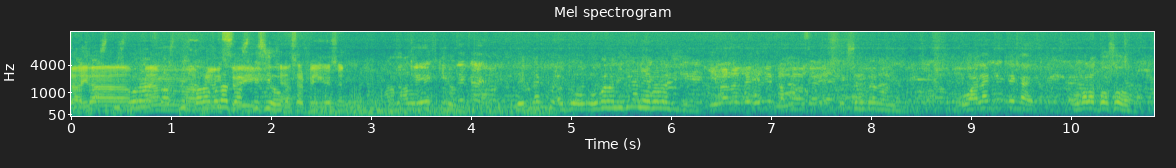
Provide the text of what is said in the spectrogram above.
শাহিদা ম্যাম আপনি নিশ্চয়ই অ্যান্সার পেয়ে গেছেন वो वाला लीजिएगा ना ये वाला लीजिएगा एक सौ रुपये में हो जाएगा वो वाला कितने का है वो वाला दो सौ होगा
